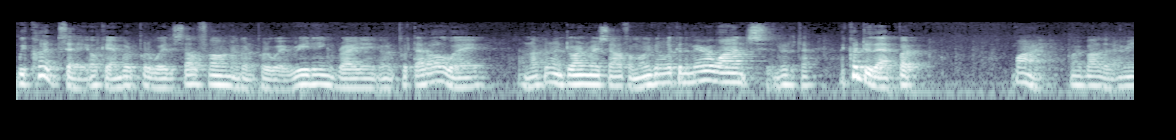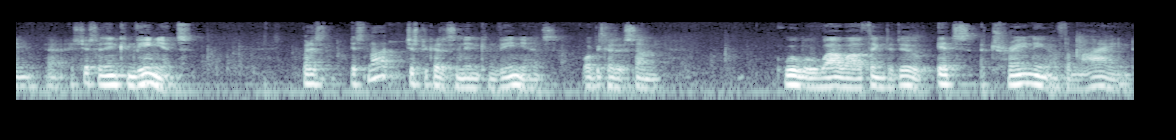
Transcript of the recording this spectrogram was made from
we could say, okay, I'm going to put away the cell phone. I'm going to put away reading, writing. I'm going to put that all away. I'm not going to adorn myself. I'm only going to look in the mirror once. I could do that, but why? Why bother? I mean, uh, it's just an inconvenience. But it's it's not just because it's an inconvenience or because it's some woo woo wow wow thing to do. It's a training of the mind.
